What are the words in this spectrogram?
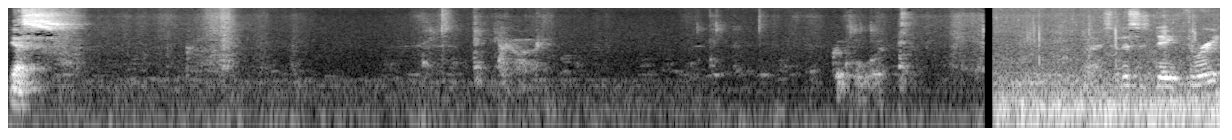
Yes. Good boy. Alright, so this is day three.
